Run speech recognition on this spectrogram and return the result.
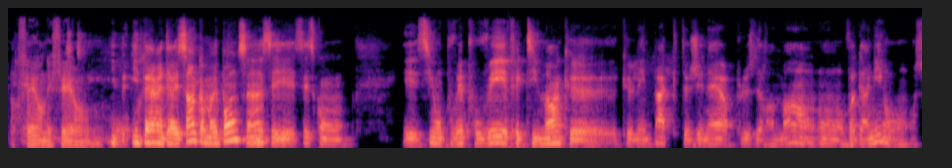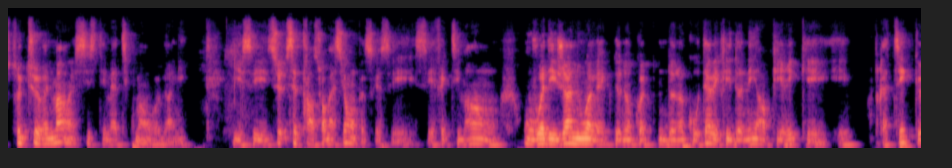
Parfait, en effet. Hyper intéressant comme réponse. Hein? Mm. C'est ce qu'on et si on pouvait prouver effectivement que, que l'impact génère plus de rendement, on va gagner, on, structurellement, systématiquement, on va gagner. Et c'est cette transformation, parce que c'est effectivement, on, voit déjà, nous, avec de, nos, de notre côté, avec les données empiriques et, et pratiques,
